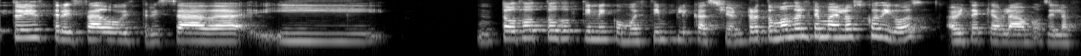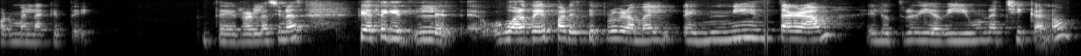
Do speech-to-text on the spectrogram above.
estoy estresado o estresada y todo, todo tiene como esta implicación. Retomando el tema de los códigos, ahorita que hablábamos de la forma en la que te, te relacionas, fíjate que guardé para este programa en Instagram, el otro día vi una chica, ¿no?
